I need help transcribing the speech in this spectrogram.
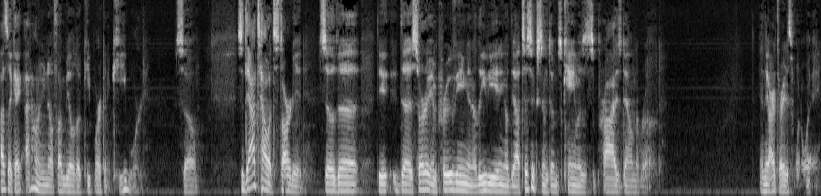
I was like, I, I don't even know if I'm gonna be able to keep working a keyboard. So, so that's how it started. So the, the, the sort of improving and alleviating of the autistic symptoms came as a surprise down the road. And the arthritis went away.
